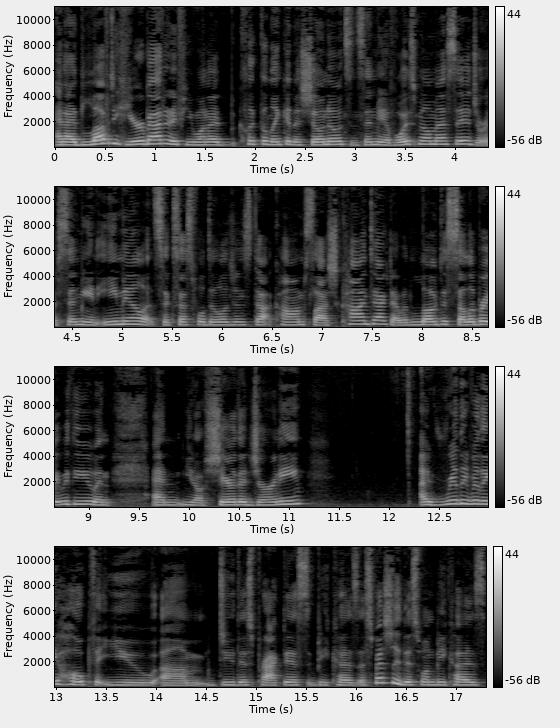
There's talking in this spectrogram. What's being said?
and I'd love to hear about it if you want to click the link in the show notes and send me a voicemail message or send me an email at successfuldiligence.com slash contact. I would love to celebrate with you and and you know share the journey. I really, really hope that you um, do this practice because, especially this one, because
